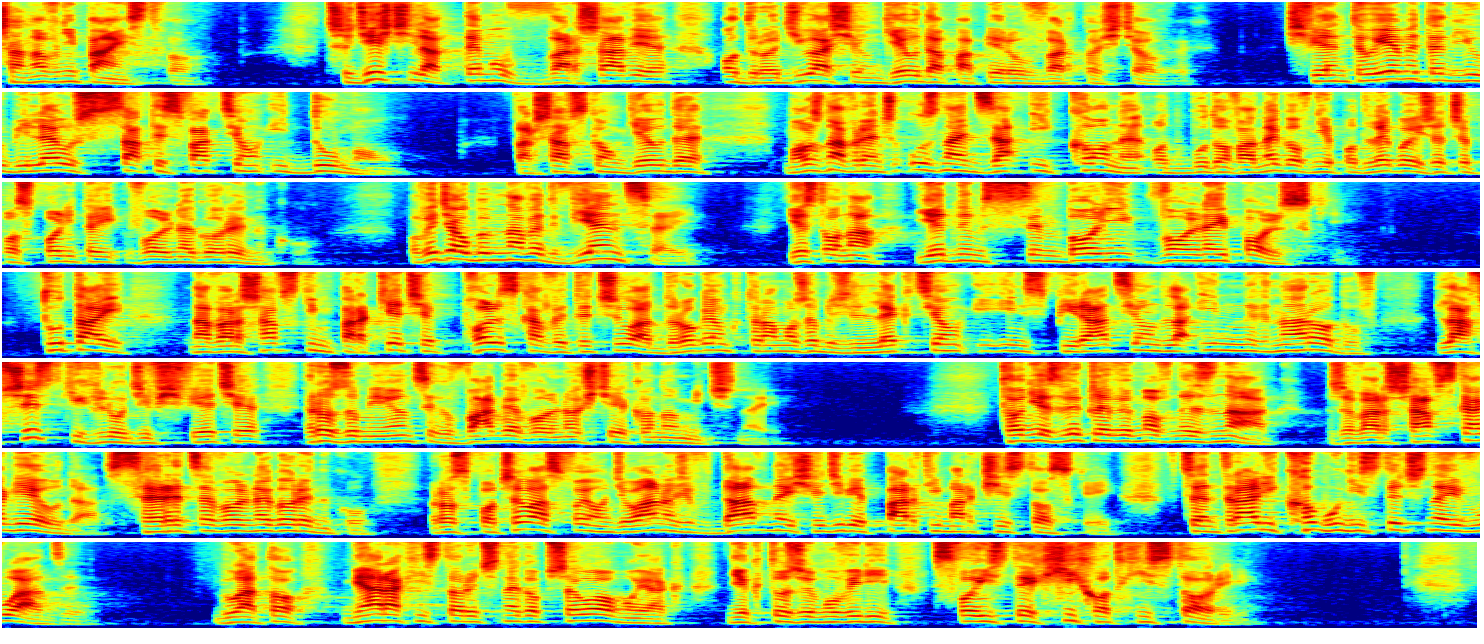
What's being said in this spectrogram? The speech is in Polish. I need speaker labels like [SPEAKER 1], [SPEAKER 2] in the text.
[SPEAKER 1] Szanowni Państwo, 30 lat temu w Warszawie odrodziła się giełda papierów wartościowych. Świętujemy ten jubileusz z satysfakcją i dumą. Warszawską giełdę można wręcz uznać za ikonę odbudowanego w niepodległej Rzeczypospolitej wolnego rynku. Powiedziałbym nawet więcej. Jest ona jednym z symboli wolnej Polski. Tutaj na warszawskim parkiecie Polska wytyczyła drogę, która może być lekcją i inspiracją dla innych narodów, dla wszystkich ludzi w świecie rozumiejących wagę wolności ekonomicznej. To niezwykle wymowny znak, że warszawska giełda, serce wolnego rynku, rozpoczęła swoją działalność w dawnej siedzibie partii marksistowskiej, w centrali komunistycznej władzy. Była to miara historycznego przełomu, jak niektórzy mówili, swoisty chichot historii.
